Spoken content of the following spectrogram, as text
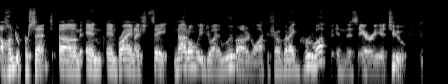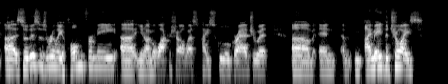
A hundred percent. Um, and and Bryan, I should say, not only do I live out in Waukesha, but I grew up in this area too. Uh, so this is really home for me. Uh, you know, I'm a Waukesha West High School graduate, um, and um, I made the choice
